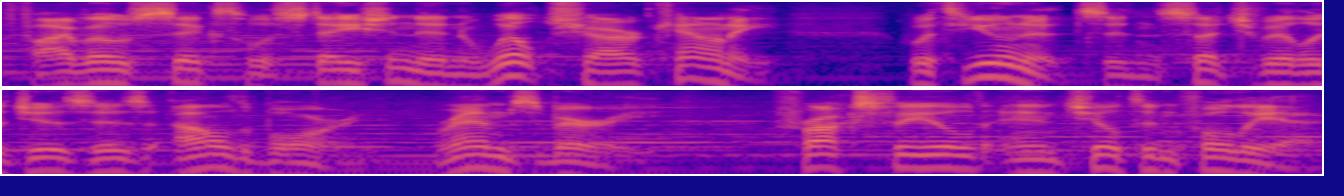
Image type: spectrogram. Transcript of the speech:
the 506th was stationed in Wiltshire County with units in such villages as Aldbourne, Ramsbury, Froxfield, and Chilton Foliat.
